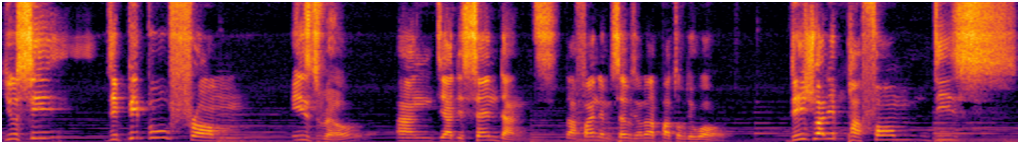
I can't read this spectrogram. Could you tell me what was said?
You see, the people from Israel and their descendants that find themselves in another part of the world, they usually perform this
